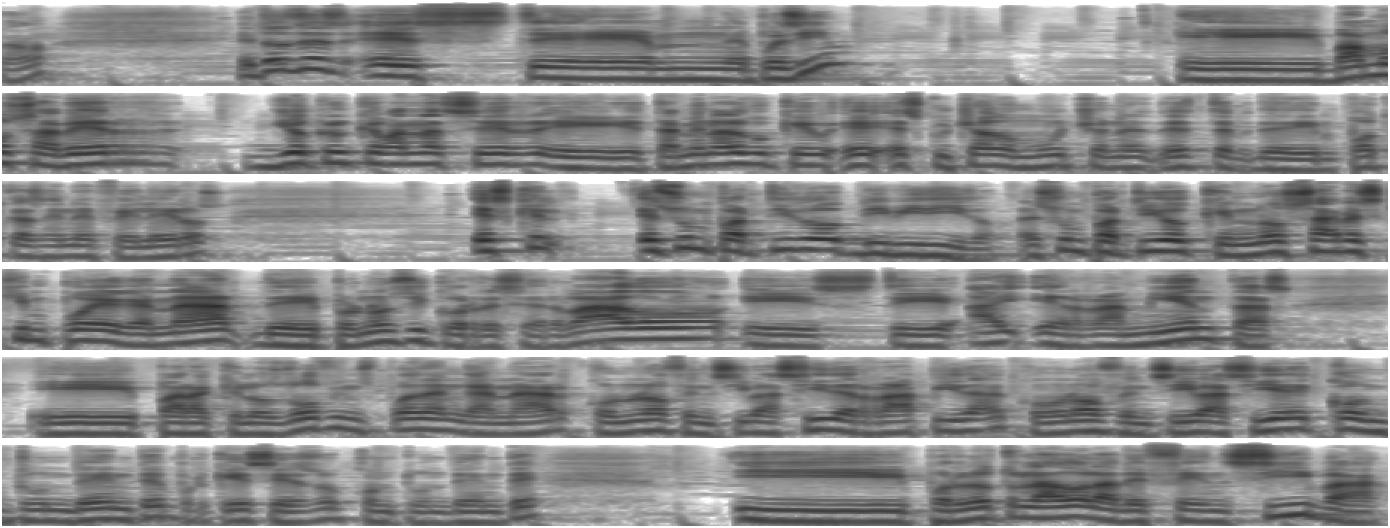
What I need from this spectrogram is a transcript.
¿No? Entonces, este, pues sí, eh, vamos a ver, yo creo que van a ser eh, también algo que he escuchado mucho en, este, de, podcast NFLeros. Es que es un partido dividido. Es un partido que no sabes quién puede ganar, de pronóstico reservado. Este, hay herramientas eh, para que los Dolphins puedan ganar con una ofensiva así de rápida, con una ofensiva así de contundente, porque es eso, contundente. Y por el otro lado, la defensiva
